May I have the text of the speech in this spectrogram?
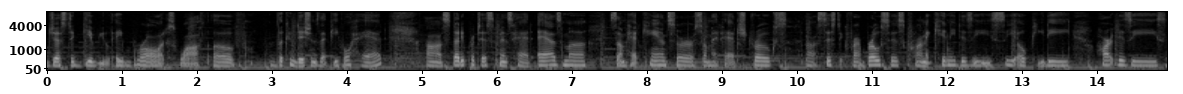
just to give you a broad swath of the conditions that people had. Uh, study participants had asthma, some had cancer, some had had strokes, uh, cystic fibrosis, chronic kidney disease, COPD, heart disease,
